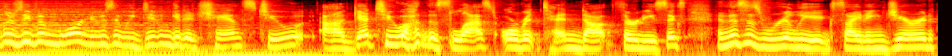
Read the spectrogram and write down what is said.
Well, there's even more news that we didn't get a chance to uh, get to on this last Orbit 10.36, and this is really exciting. Jared,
